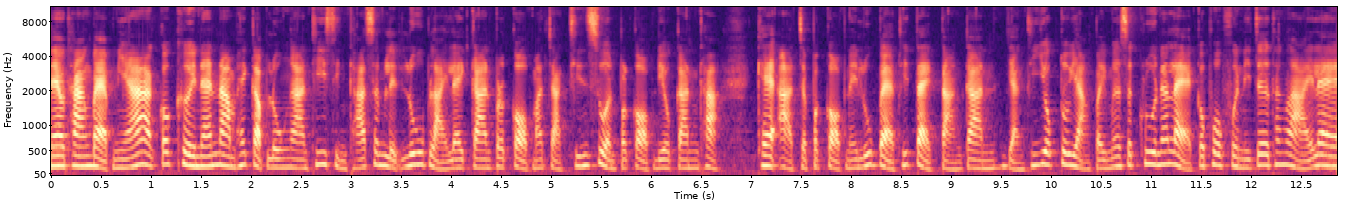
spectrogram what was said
แนวทางแบบนี้ก็เคยแนะนำให้กับโรงงานที่สินค้าสำเร็จรูปหลายรายการประกอบมาจากชิ้นส่วนประกอบเดียวกันค่ะ แค่อาจจะประกอบในรูปแบบที่แตกต่างกัน อย่างที่ยกตัวอย่างไปเมื่อสักครู่นั่นแหละก็พวกเฟอร์นิเจอร์ทั้งหลายแหละ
